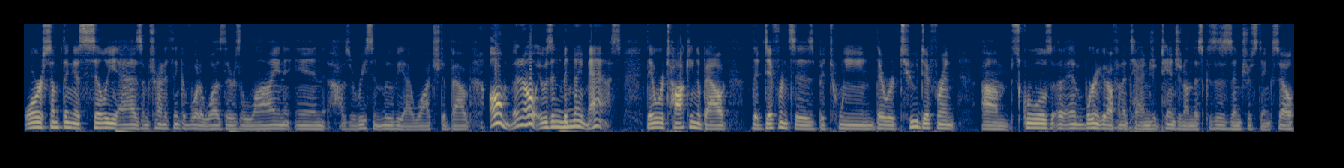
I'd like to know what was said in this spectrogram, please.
or something as silly as I'm trying to think of what it was. There was a line in oh, it was a recent movie I watched about. Oh no, it was in Midnight Mass. They were talking about the differences between there were two different um, schools, uh, and we're gonna get off on a tangent tangent on this because this is interesting. So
